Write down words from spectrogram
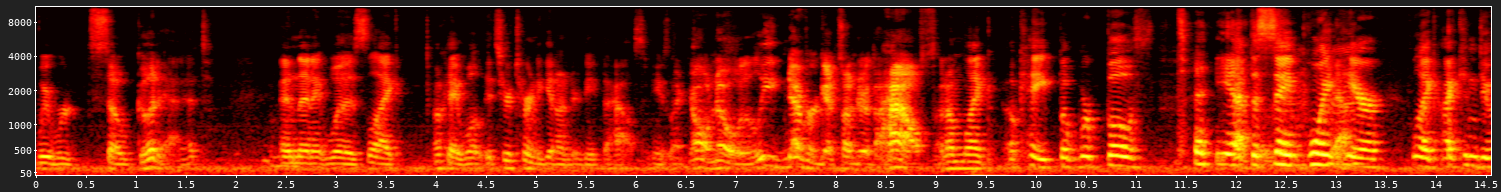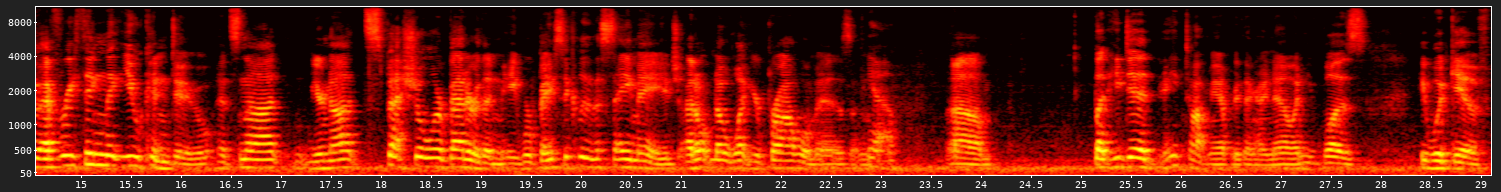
we were so good at it. Mm-hmm. And then it was like, okay, well, it's your turn to get underneath the house. And he's like, oh no, the lead never gets under the house. And I'm like, okay, but we're both yeah. at the same point Yeah. here. Like I can do everything that you can do. It's not you're not special or better than me. We're basically the same age. I don't know what your problem is. And, Yeah. Um, but he did. He taught me everything I know, and he was he would give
